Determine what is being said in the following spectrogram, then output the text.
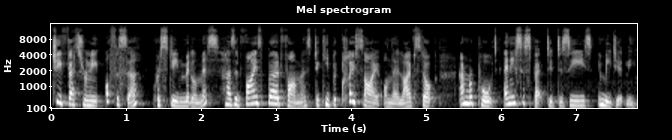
Chief Veterinary Officer Christine Middlemiss has advised bird farmers to keep a close eye on their livestock and report any suspected disease immediately.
